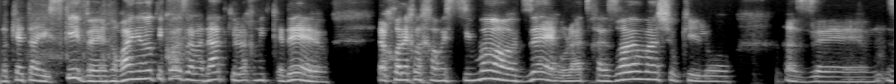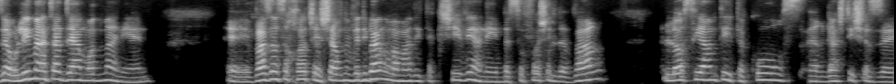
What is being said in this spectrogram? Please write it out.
בקטע העסקי, ונורא עניין אותי כל הזמן לדעת כאילו איך מתקדם, איך הולך לך משימות, זה, אולי את צריכה עזרה במשהו, כאילו, אז אה, זהו, לי מהצד זה היה מאוד מעניין. אה, ואז אני זוכרת שישבנו ודיברנו ואמרתי, תקשיבי, אני בסופו של דבר לא סיימתי את הקורס, הרגשתי שזה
